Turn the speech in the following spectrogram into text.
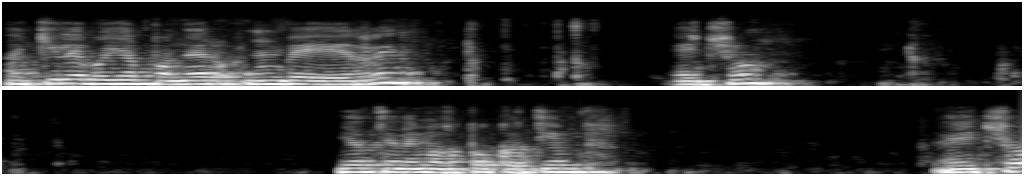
Aquí le voy a poner un BR hecho. Ya tenemos poco tiempo. Hecho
